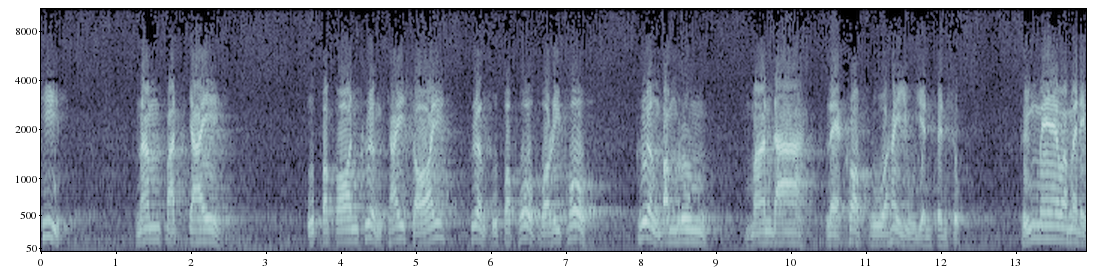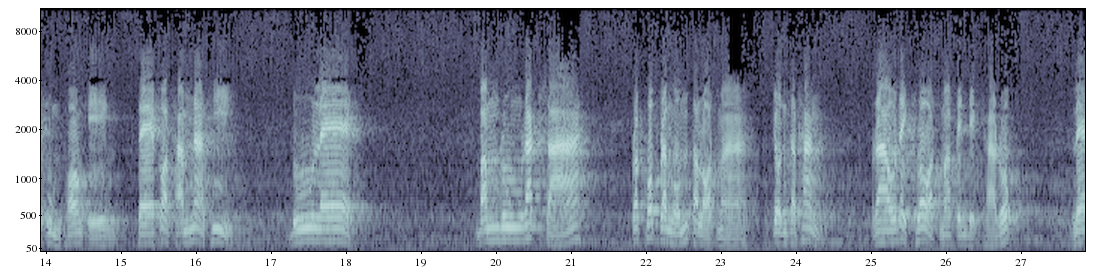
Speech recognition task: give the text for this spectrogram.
ชีพนำปัจจัย อุปกรณ์เครื่องใช้สอย เครื่องอุปโภคบริโภค เครื่องบำรุงมารดาและครอบครัวให้อยู่เย็นเป็นสุข ถึงแม้ว่าไม่ได้อุ้มท้องเอง แต่ก็ทำหน้าที่ดูแลบำรุงรักษา ประครบประงมตลอดมา จนกระทั่ง เราได้คลอดมาเป็นเด็กทารก และ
